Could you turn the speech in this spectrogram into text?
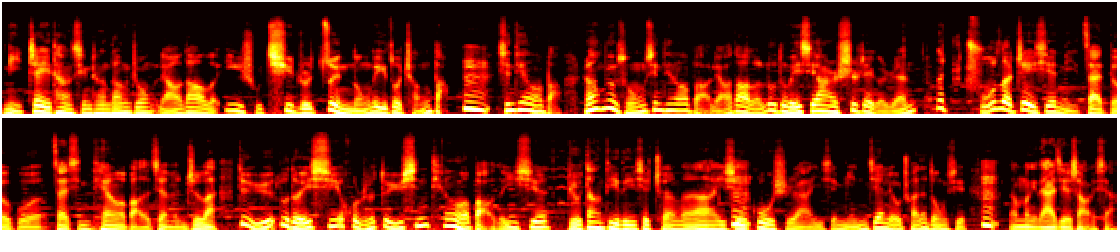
你这一趟行程当中聊到了艺术气质最浓的一座城堡嗯，新天鹅堡，然后我们又从新天鹅堡聊到了路德维希二世这个人。那除了这些你在德国在新天鹅堡的见闻之外，对于路德维希或者说对于新天鹅堡的一些，比如当地的一些传闻啊、一些嗯故事啊、一些民间流传的东西，嗯，能不能给大家介绍一下呢？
